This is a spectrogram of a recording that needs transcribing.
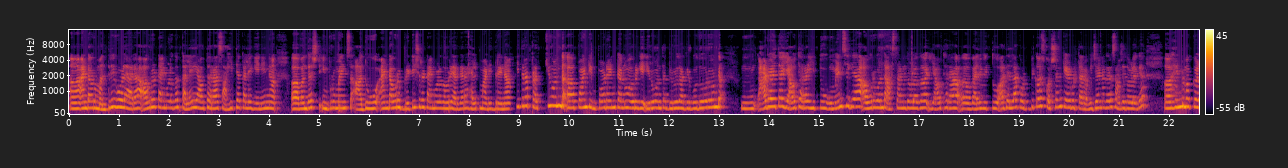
ಆ್ಯಂಡ್ ಅವ್ರ ಮಂತ್ರಿಗಳು ಯಾರ, ಅವ್ರ ಟೈಮ್ ಒಳಗೆ ಕಲೆ ಯಾವ ಥರ ಸಾಹಿತ್ಯ ಕಲೆಗೆ ಏನೇನು ಒಂದಷ್ಟು ಇಂಪ್ರೂವ್ಮೆಂಟ್ಸ್ ಅದು ಆ್ಯಂಡ್ ಅವರು ಬ್ರಿಟಿಷರ ಟೈಮ್ ಒಳಗೆ ಅವ್ರು ಯಾರಿಗಾರ ಹೆಲ್ಪ್ ಮಾಡಿದ್ರೇನ, ಈ ಥರ ಪ್ರತಿಯೊಂದು ಪಾಯಿಂಟ್ ಇಂಪಾರ್ಟೆಂಟನ್ನು ಅವರಿಗೆ ಇರುವಂಥ ಬಿರುದಾಗಿರ್ಬೋದು. ಅವರೊಂದು ಆಡಳಿತ ಯಾವ ಥರ ಇತ್ತು ವುಮೆನ್ಸಿಗೆ ಅವ್ರ ಒಂದು ಆಸ್ಥಾನದೊಳಗೆ ಯಾವ ಥರ ವ್ಯಾಲ್ಯೂ ಇತ್ತು, ಅದೆಲ್ಲ ಕೊಟ್ ಬಿಕಾಸ್ ಕ್ವಶನ್ ಕೇಳ್ಬಿಡ್ತಾರೆ, ವಿಜಯನಗರ ಸಮಾಜದೊಳಗೆ ಹೆಣ್ಣು ಮಕ್ಕಳ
